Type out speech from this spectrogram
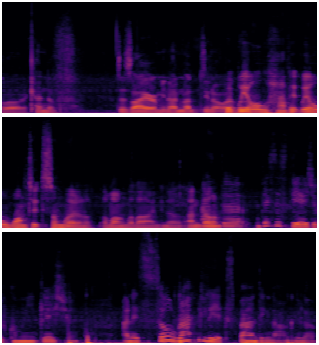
uh, kind of desire. I mean, I'm not, you know. But we all have it. We all want it somewhere along the line, you know. And don't. And uh, this is the age of communication, and it's so rapidly expanding now. You know,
